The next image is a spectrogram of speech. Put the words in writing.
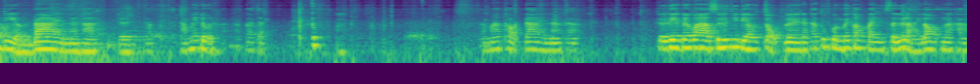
เดี่ยวได้นะคะ เดี๋ยวทำให้ดูนะคะก็จะสามารถถอดได้นะคะคือเรียกได้ว่าซื้อทีเดียวจบเลยนะคะ ทุกคนไม่ต้องไปซื้อหลายรอบนะคะ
